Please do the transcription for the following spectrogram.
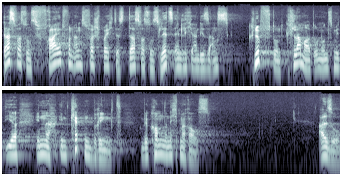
Das, was uns Freiheit von Angst verspricht, ist das, was uns letztendlich an diese Angst knüpft und klammert und uns mit ihr in, in Ketten bringt. Und wir kommen da nicht mehr raus. Also,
